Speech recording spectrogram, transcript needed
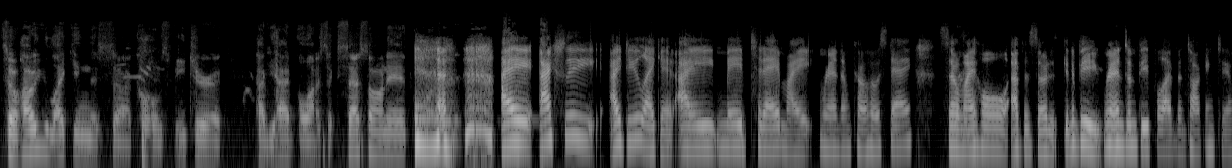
So, how are you liking this uh, co-host feature? Have you had a lot of success on it? Or... I actually I do like it. I made today my random co-host day. So Right. my whole episode is going to be random people I've been talking to.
